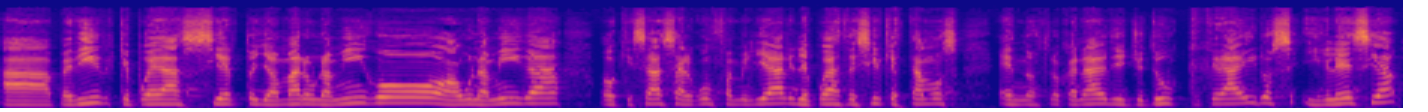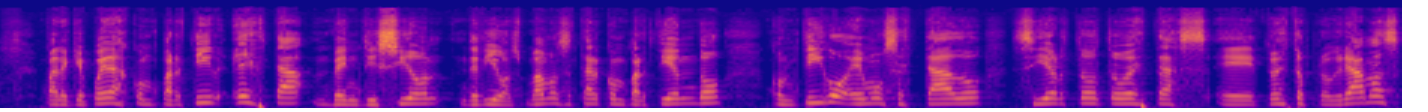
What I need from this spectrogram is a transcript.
a pedir que puedas, cierto, llamar a un amigo, a una amiga o quizás a algún familiar y le puedas decir que estamos en nuestro canal de YouTube, Kairos Iglesia, para que puedas compartir esta bendición de Dios. Vamos a estar compartiendo contigo. Hemos estado, cierto, todas estas, eh, todos estos programas,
